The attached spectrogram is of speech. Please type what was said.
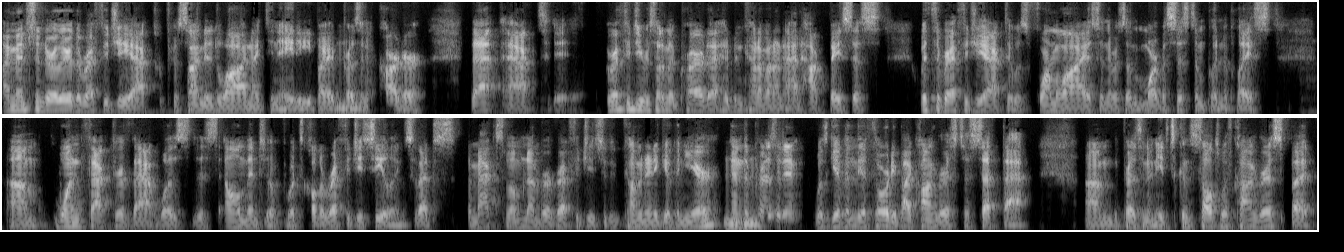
I mentioned earlier the Refugee Act, which was signed into law in 1980 by mm-hmm. President Carter. That act, it, refugee resettlement prior to that had been kind of on an ad hoc basis. With the Refugee Act, it was formalized and there was a more of a system put into place. Um, one factor of that was this element of what's called a refugee ceiling. So that's the maximum number of refugees who could come in any given year. Mm-hmm. And the mm-hmm. president was given the authority by Congress to set that. Um, the president needs to consult with Congress, but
